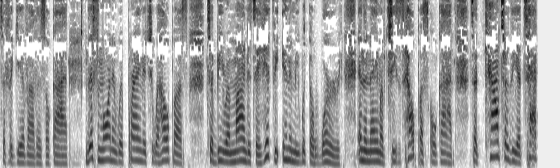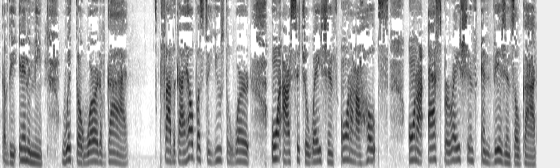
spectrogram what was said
to forgive others, oh God. This morning, we're praying that that you will help us to be reminded to hit the enemy with the word in the name of Jesus. Help us, oh God, to counter the attack of the enemy with the word of God. Father God, help us to use the word on our situations, on our hopes, on our aspirations and visions, oh God.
